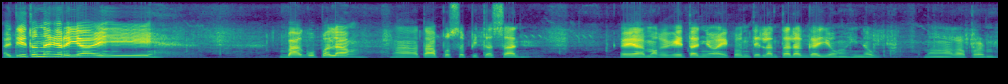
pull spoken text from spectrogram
ay dito na area eh bago pa lang ah, tapos sa pitasan. Kaya makikita nyo ay konti lang talaga yung hinog mga kaparm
